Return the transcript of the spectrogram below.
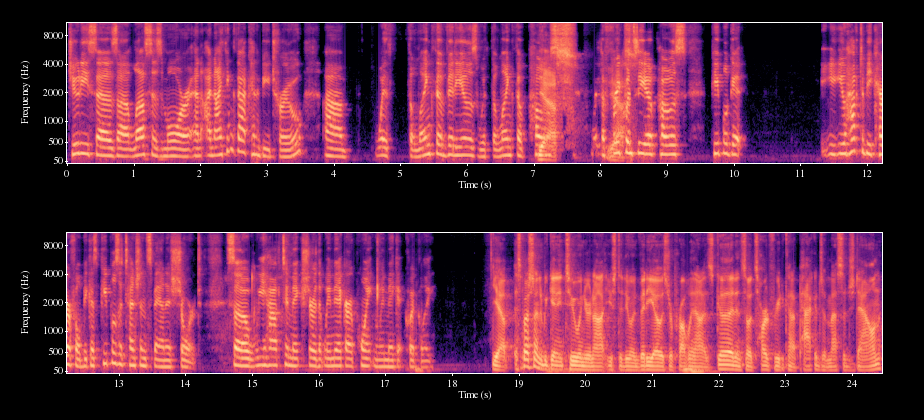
Judy says uh, less is more, and and I think that can be true um, with the length of videos, with the length of posts, yes. with the frequency yes. of posts. People get you have to be careful because people's attention span is short. So we have to make sure that we make our point and we make it quickly. Yeah, especially in the beginning too, when you're not used to doing videos, you're probably not as good, and so it's hard for you to kind of package a message down.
